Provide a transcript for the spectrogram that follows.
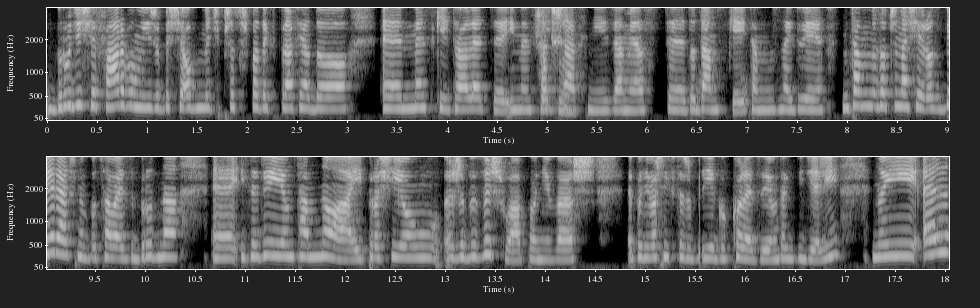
brudzi się farbą i żeby się obmyć, przez przypadek trafia do e, męskiej toalety i męskiej Szatni. szatni, zamiast e, do damskiej. Tam znajduje, no tam zaczyna się rozbierać, no bo cała jest brudna e, i znajduje ją tam Noa i prosi ją, żeby wyszła, ponieważ, e, ponieważ nie chce, żeby jego koledzy ją tak widzieli. No i El,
